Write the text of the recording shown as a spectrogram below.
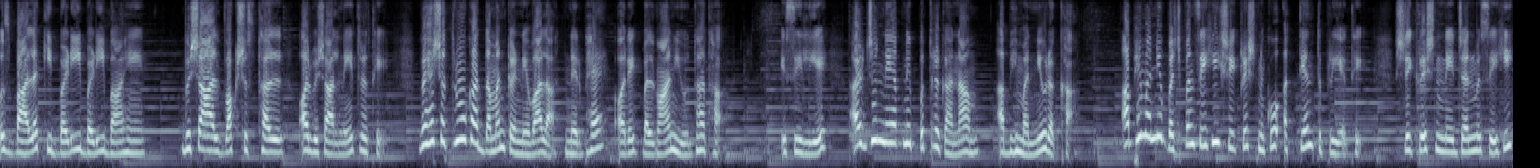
उस बालक की बड़ी बड़ी बाहें, विशाल वक्ष स्थल और विशाल नेत्र थे। वह शत्रुओं का दमन करने वाला निर्भय और एक बलवान योद्धा था। इसीलिए अर्जुन ने अपने पुत्र का नाम अभिमन्यु रखा। अभिमन्यु बचपन से ही श्री कृष्ण को अत्यंत प्रिय थे। श्री कृष्ण ने जन्म से ही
